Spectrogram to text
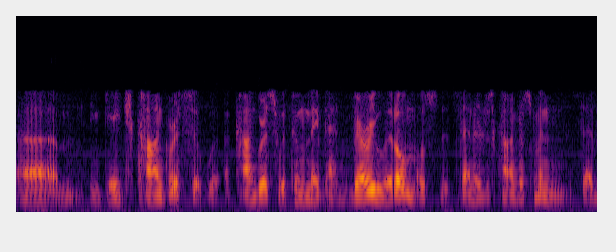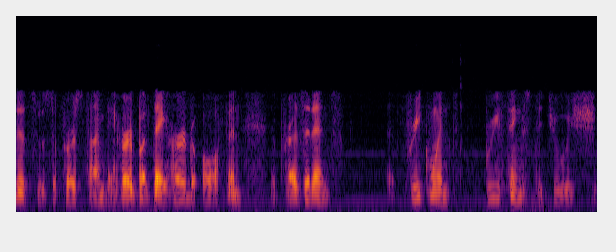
um, engaged Congress, a Congress with whom they've had very little. Most of the senators, congressmen said this was the first time they heard, but they heard often. The president's frequent briefings to Jewish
